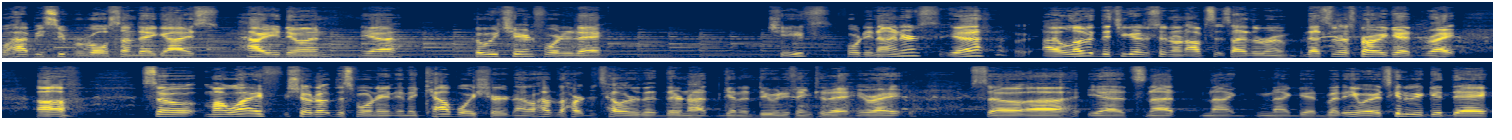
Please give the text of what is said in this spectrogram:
Well, happy Super Bowl Sunday, guys. How are you doing? Yeah? Who are we cheering for today? Chiefs? 49ers? Yeah? I love it that you guys are sitting on opposite side of the room. That's, that's probably good, right? Um, so my wife showed up this morning in a cowboy shirt, and I don't have the heart to tell her that they're not going to do anything today, right? So uh, yeah, it's not not not good. But anyway, it's going to be a good day,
